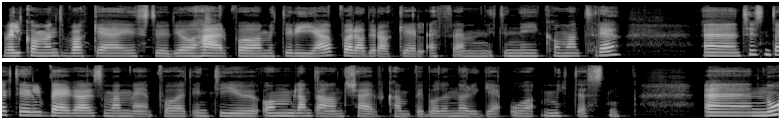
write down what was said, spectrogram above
Velkommen tilbake i studio her på Mytteria på Radio Rakel FM 99,3. Eh, tusen takk til Begar som var med på et intervju om bl.a. skeiv kamp i både Norge og Midtøsten. Eh, nå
